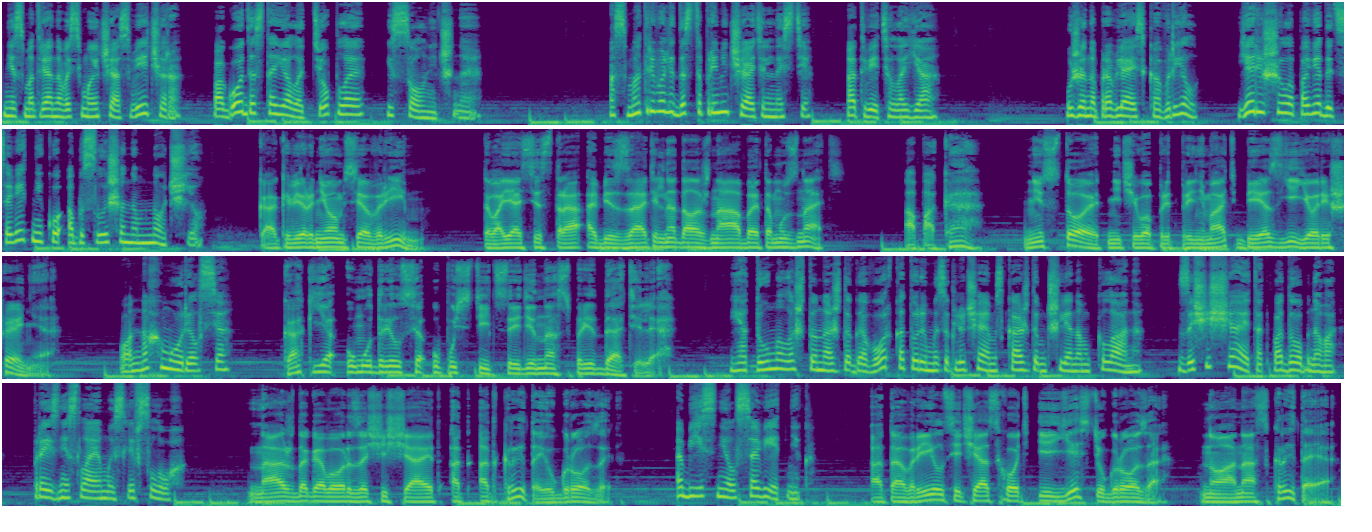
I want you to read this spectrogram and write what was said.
Несмотря на восьмой час вечера, погода стояла теплая и солнечная. «Осматривали достопримечательности», — ответила я. Уже направляясь к Аврил, я решила поведать советнику об услышанном ночью. Как вернемся в Рим, твоя сестра обязательно должна об этом узнать. А пока не стоит ничего предпринимать без ее решения». Он нахмурился. «Как я умудрился упустить среди нас предателя?» «Я думала, что наш договор, который мы заключаем с каждым членом клана, защищает от подобного», произнесла я мысли вслух. Наш договор защищает от открытой угрозы», — объяснил советник. «От Аврил сейчас хоть и есть угроза, но она скрытая.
